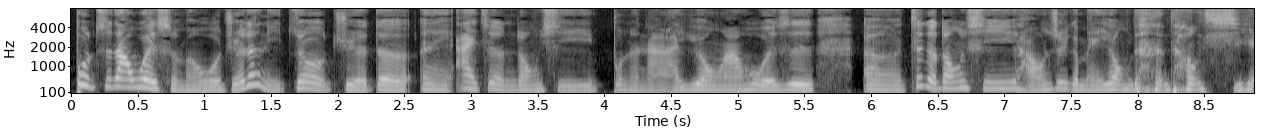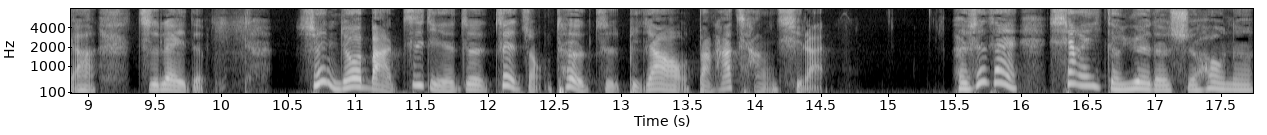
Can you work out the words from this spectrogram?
不知道为什么，我觉得你就觉得，哎，爱这种东西不能拿来用啊，或者是呃，这个东西好像是一个没用的东西啊 之类的，所以你就会把自己的这这种特质比较把它藏起来。可是，在下一个月的时候呢，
